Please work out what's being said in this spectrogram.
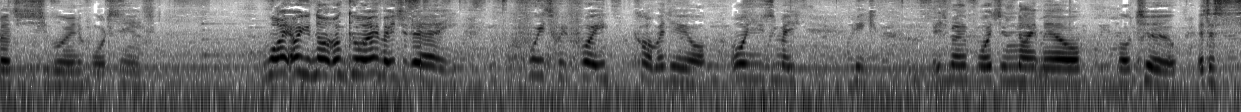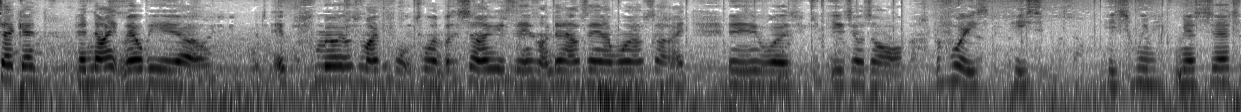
In the 14th. Why are you not on Anime today? Free, free, free comedy or all you to make it's my in Nightmare or 2. It's a second and Nightmare video. It was my fourth one, but the time is in the house and I went outside and it was it was all before he's he's he's we missed it.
